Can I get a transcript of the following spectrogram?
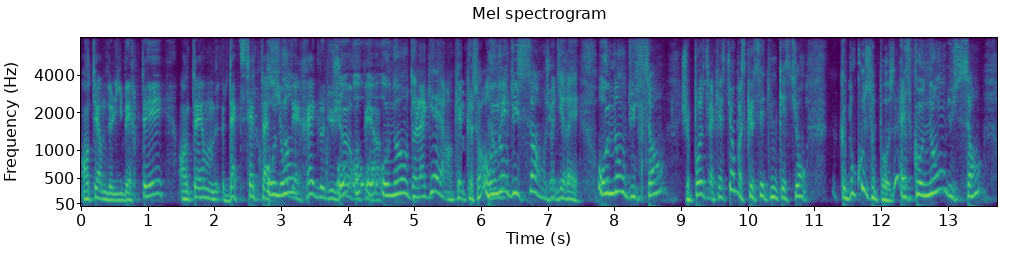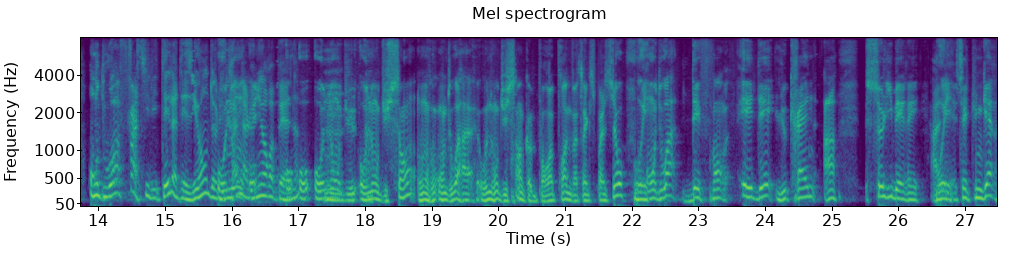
en termes de liberté, en termes d'acceptation règles du jeu européen. Au, nom de la guerre, en quelque sorte. Au nom du sang, je dirais. Au nom du sang, je pose la question parce que c'est une question que beaucoup se posent. Est-ce qu'au nom du sang, on doit faciliter l'adhésion de l'Ukraine à l'Union européenne au, nom hmm. du, au nom du sang, on, doit, au nom du sang, comme pour reprendre votre expression, on doit défendre, aider l'Ukraine à se libérer. Ah, oui. C'est une guerre.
